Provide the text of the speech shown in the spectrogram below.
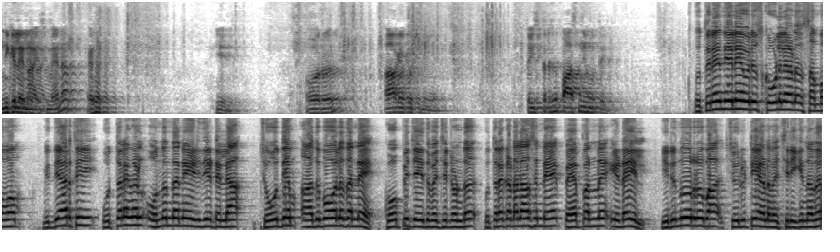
निकले ना इसमें है ना ऐसे ये और आगे कुछ नहीं है तो इस तरह से पास नहीं होते ഉത്തരേന്ത്യയിലെ ഒരു സ്കൂളിലാണ് സംഭവം വിദ്യാർത്ഥി ഉത്തരങ്ങൾ ഒന്നും തന്നെ എഴുതിയിട്ടില്ല ചോദ്യം അതുപോലെ തന്നെ കോപ്പി ചെയ്തു വെച്ചിട്ടുണ്ട് ഉത്തരക്കടലാസിന്റെ പേപ്പറിന് ഇടയിൽ ഇരുന്നൂറ് രൂപ ചുരുട്ടിയാണ് വെച്ചിരിക്കുന്നത്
